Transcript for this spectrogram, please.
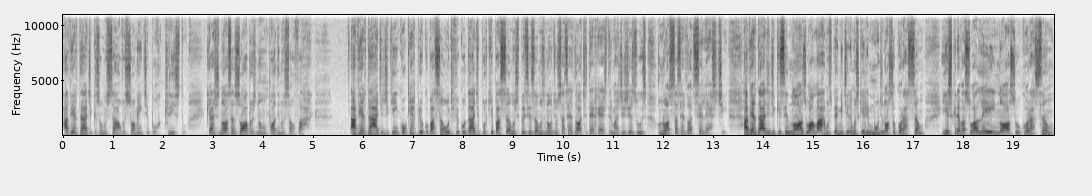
A verdade é que somos salvos somente por Cristo, que as nossas obras não podem nos salvar a verdade de que em qualquer preocupação ou dificuldade por que passamos, precisamos não de um sacerdote terrestre, mas de Jesus, o nosso sacerdote celeste. A verdade de que se nós o amarmos, permitiremos que ele mude nosso coração e escreva a sua lei em nosso coração,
